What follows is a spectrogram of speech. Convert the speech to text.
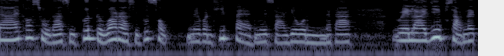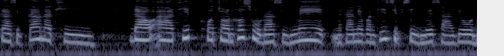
ย้ายเข้าสู่ราศีพฤษหรือว่าราศีพฤษภในวันที่ 8 เมษายนนะคะเวลา 23นาฬิกา19 นาทีดาวอาทิตย์โคจรเข้าสู่ราศีเมษนะคะในวันที่ 14 เมษายน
